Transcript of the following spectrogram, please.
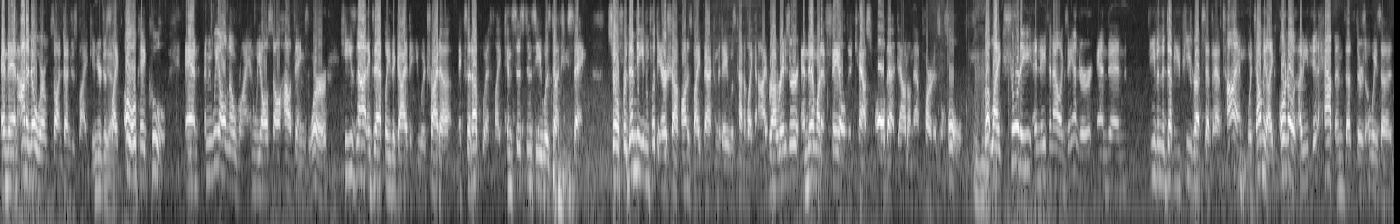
and then out of nowhere it was on Dunge's bike, and you're just Yeah. like, oh, okay, cool. And I mean, we all know Ryan. We all saw how things were. He's not exactly the guy that you would try to mix it up with. Like consistency was Dungey's thing. So for them to even put the air shock on his bike back in the day was kind of like an eyebrow raiser. And then when it failed, it cast all that doubt on that part as a whole. Mm-hmm. But like Shorty and Nathan Alexander, and then even the WP reps at that time would tell me like, oh no, I mean it happens that there's always a,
